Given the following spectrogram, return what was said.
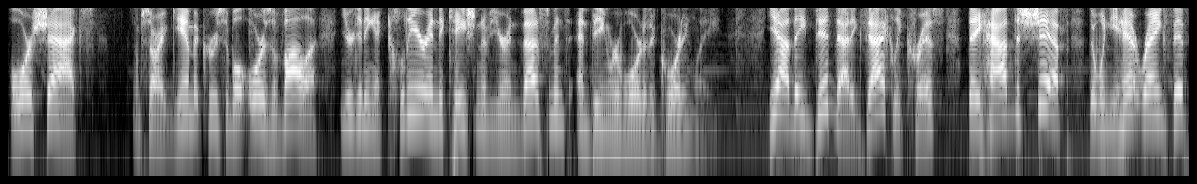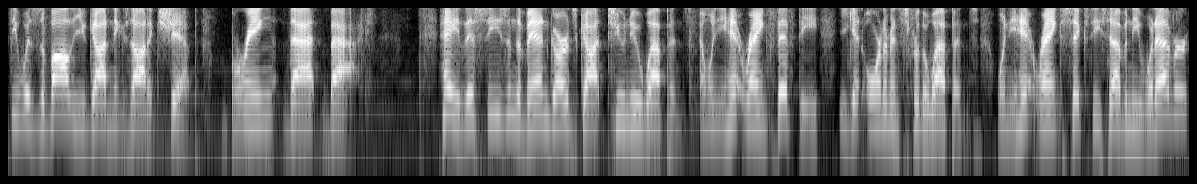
or Shaxx, I'm sorry, Gambit, Crucible, or Zavala, you're getting a clear indication of your investments and being rewarded accordingly. Yeah, they did that exactly, Chris. They had the ship that when you hit rank 50 with Zavala, you got an exotic ship. Bring that back. Hey, this season the Vanguard's got two new weapons, and when you hit rank 50, you get ornaments for the weapons. When you hit rank 60, 70, whatever,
